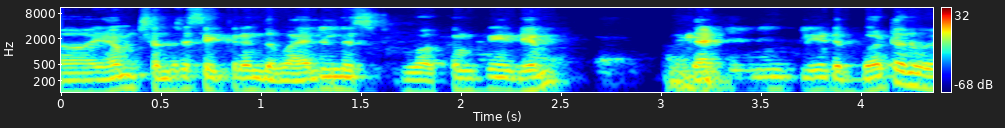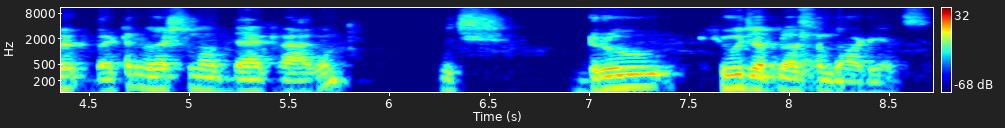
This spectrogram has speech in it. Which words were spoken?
Uh, M. Chandrasekharan, the violinist who accompanied him, that evening played a better, better version of that Ragam, which drew huge applause from the audience.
